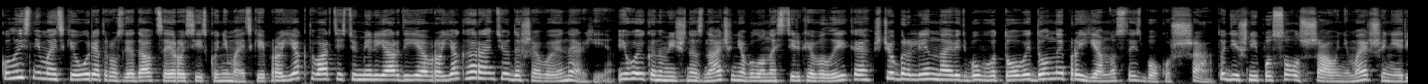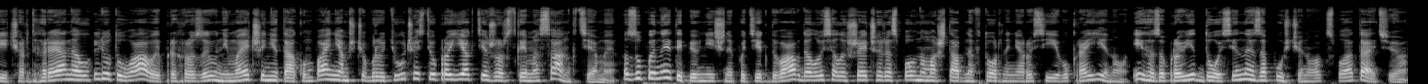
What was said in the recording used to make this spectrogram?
Колись німецький уряд розглядав цей російсько-німецький проєкт вартістю мільярд євро як гарантію дешевої енергії. Його економічне значення було настільки велике, що Берлін навіть був готовий до неприємностей з боку США. Тодішній посол США у Німеччині Річард Гренел лютував і пригрозив Німеччині та компаніям, що беруть участь у проєкті жорсткими санкціями. Зупинити північний потік 2 вдалося лише через повномасштабне вторгнення Росії в Україну, і газопровід досі не запущено в експлуатацію.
